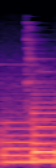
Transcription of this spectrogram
Mm-hmm.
